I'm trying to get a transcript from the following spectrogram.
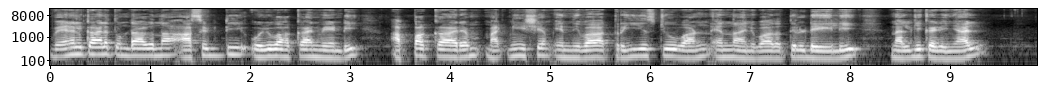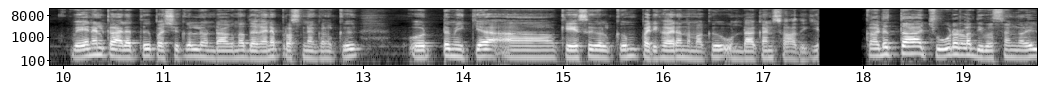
വേനൽക്കാലത്തുണ്ടാകുന്ന അസിഡിറ്റി ഒഴിവാക്കാൻ വേണ്ടി അപ്പക്കാരം മഗ്നീഷ്യം എന്നിവ ത്രീ ഇസ് ടു വൺ എന്ന അനുപാതത്തിൽ ഡെയിലി നൽകിക്കഴിഞ്ഞാൽ വേനൽക്കാലത്ത് പശുക്കളിൽ ഉണ്ടാകുന്ന ദഹന പ്രശ്നങ്ങൾക്ക് ഒട്ടുമിക്ക കേസുകൾക്കും പരിഹാരം നമുക്ക് ഉണ്ടാക്കാൻ സാധിക്കും. കടുത്ത ചൂടുള്ള ദിവസങ്ങളിൽ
